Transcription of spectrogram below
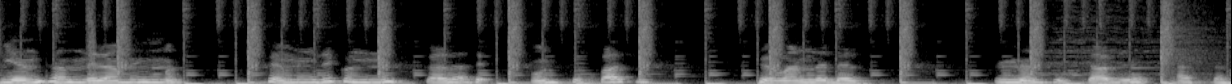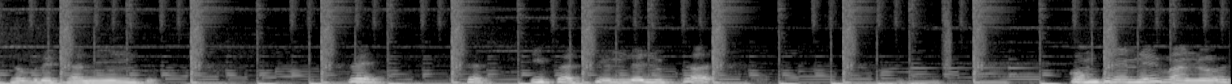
piensan de la misma. Se mide con una escala de 11 pasos que van desde inaceptable hasta sobresaliente. 3. Satisfacción de luchar. Comprende el valor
